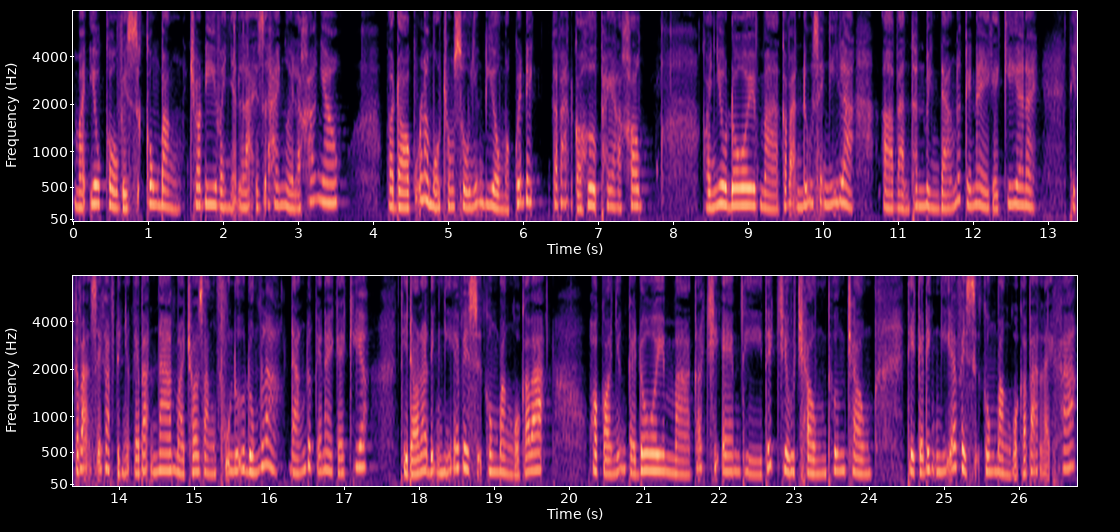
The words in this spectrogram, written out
mà yêu cầu về sự công bằng cho đi và nhận lại giữa hai người là khác nhau. Và đó cũng là một trong số những điều mà quyết định các bạn có hợp hay là không có nhiều đôi mà các bạn nữ sẽ nghĩ là à, bản thân mình đáng được cái này cái kia này. Thì các bạn sẽ gặp được những cái bạn nam mà cho rằng phụ nữ đúng là đáng được cái này cái kia. Thì đó là định nghĩa về sự công bằng của các bạn. Hoặc có những cái đôi mà các chị em thì thích chiều chồng thương chồng thì cái định nghĩa về sự công bằng của các bạn lại khác.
